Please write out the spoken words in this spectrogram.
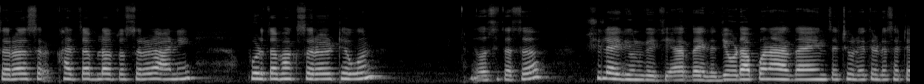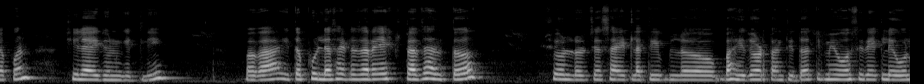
सरळ सर खालचा ब्लाऊजचा सरळ आणि पुढचा भाग सरळ ठेवून व्यवस्थित असं शिलाई देऊन घ्यायची. अर्धा इंच. जेवढा आपण अर्धा इंच ठेवलं तेवढ्यासाठी आपण शिलाई देऊन घेतली. बघा इथं पुढल्या साईडला जरा एक्स्ट्रा झालं तर शोल्डरच्या साईडला ती ब्ल बाही जोडताना तिथं ती मी व्यवस्थित एक लेवल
